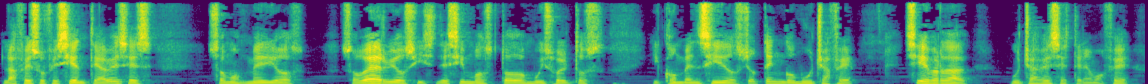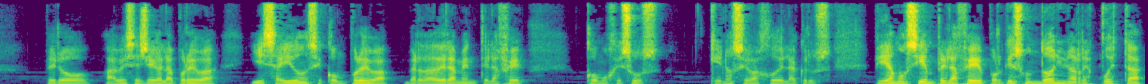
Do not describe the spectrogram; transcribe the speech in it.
la fe suficiente. A veces somos medios soberbios y decimos todos muy sueltos y convencidos, yo tengo mucha fe. Sí es verdad, muchas veces tenemos fe, pero a veces llega la prueba y es ahí donde se comprueba verdaderamente la fe, como Jesús, que no se bajó de la cruz. Pidamos siempre la fe, porque es un don y una respuesta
